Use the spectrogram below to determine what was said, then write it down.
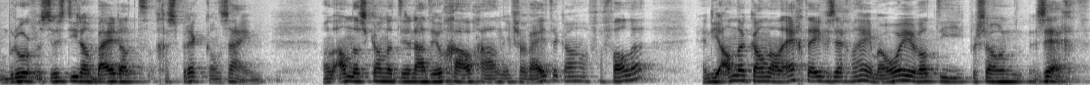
een broer of zus, die dan bij dat gesprek kan zijn. Want anders kan het inderdaad heel gauw gaan in verwijten kan vervallen. En die ander kan dan echt even zeggen hé, hey, maar hoor je wat die persoon zegt?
